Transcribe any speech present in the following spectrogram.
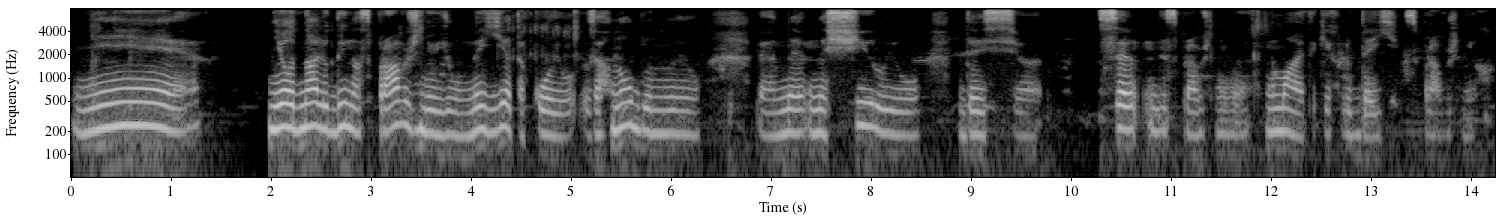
Ні. Ні одна людина справжньою не є такою загнобленою, е, не, нещирою, десь це не справжні ви. Немає таких людей справжніх.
